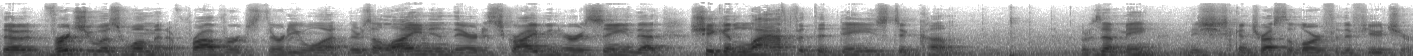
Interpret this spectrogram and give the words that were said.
the virtuous woman of Proverbs 31. There's a line in there describing her saying that she can laugh at the days to come. What does that mean? I mean, she can trust the Lord for the future.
